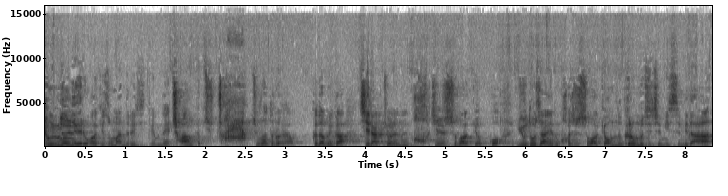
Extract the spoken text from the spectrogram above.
병렬 회로가 계속 만들어지기 때문에 저항값이 쫙 줄어들어요. 그러다 보니까 지락전에는 커질 수밖에 없고 유도장애도 커질 수밖에 없는 그런 문제점이 있습니다.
